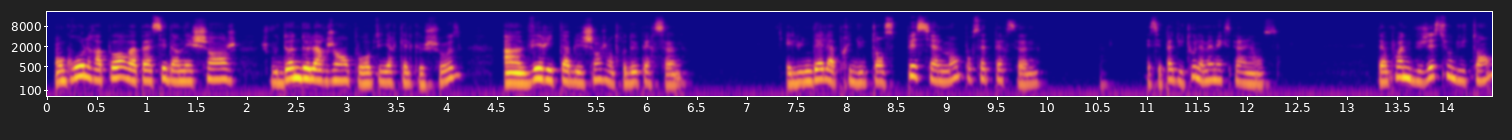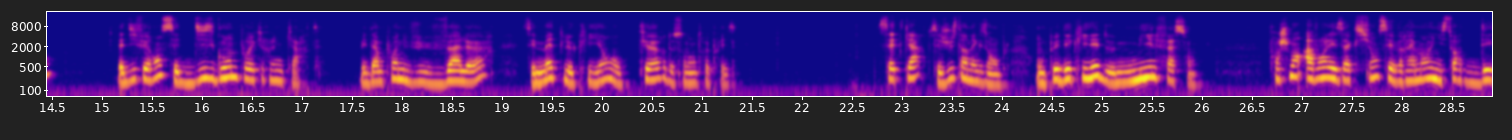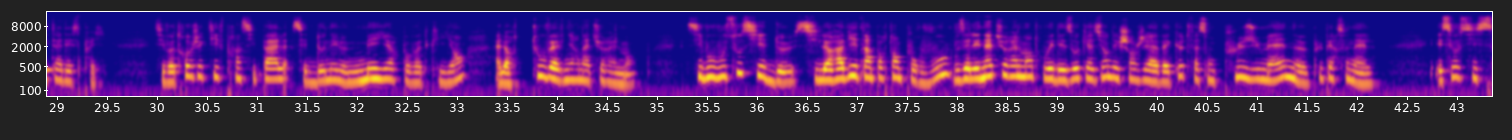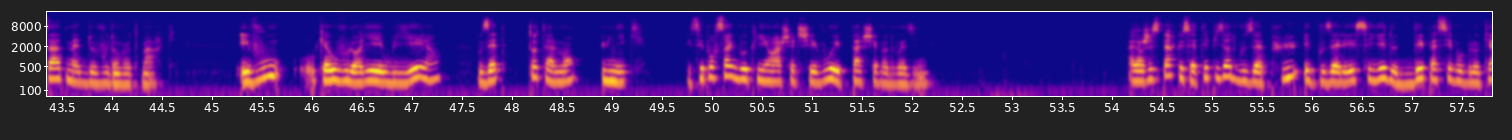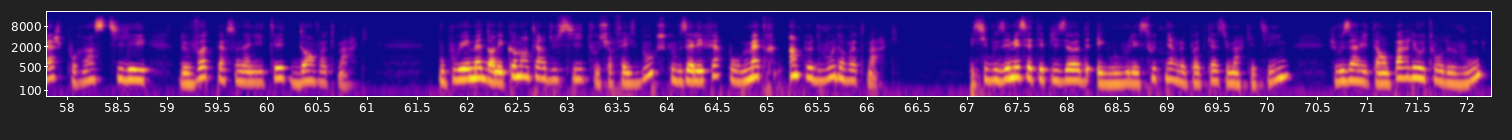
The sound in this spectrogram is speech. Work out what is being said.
En gros, le rapport va passer d'un échange je vous donne de l'argent pour obtenir quelque chose à un véritable échange entre deux personnes. Et l'une d'elles a pris du temps spécialement pour cette personne. Et c'est pas du tout la même expérience. D'un point de vue gestion du temps, la différence c'est 10 secondes pour écrire une carte. Mais d'un point de vue valeur, c'est mettre le client au cœur de son entreprise. Cette carte, c'est juste un exemple. On peut décliner de mille façons. Franchement, avant les actions, c'est vraiment une histoire d'état d'esprit. Si votre objectif principal, c'est de donner le meilleur pour votre client, alors tout va venir naturellement. Si vous vous souciez d'eux, si leur avis est important pour vous, vous allez naturellement trouver des occasions d'échanger avec eux de façon plus humaine, plus personnelle. Et c'est aussi ça de mettre de vous dans votre marque. Et vous, au cas où vous l'auriez oublié, hein, vous êtes totalement unique. Et c'est pour ça que vos clients achètent chez vous et pas chez votre voisine. Alors j'espère que cet épisode vous a plu et que vous allez essayer de dépasser vos blocages pour instiller de votre personnalité dans votre marque. Vous pouvez mettre dans les commentaires du site ou sur Facebook ce que vous allez faire pour mettre un peu de vous dans votre marque. Et si vous aimez cet épisode et que vous voulez soutenir le podcast du marketing, je vous invite à en parler autour de vous,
